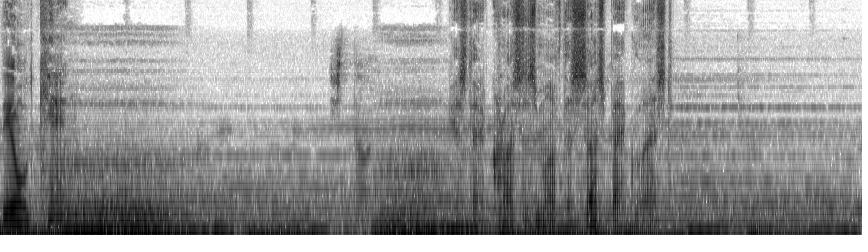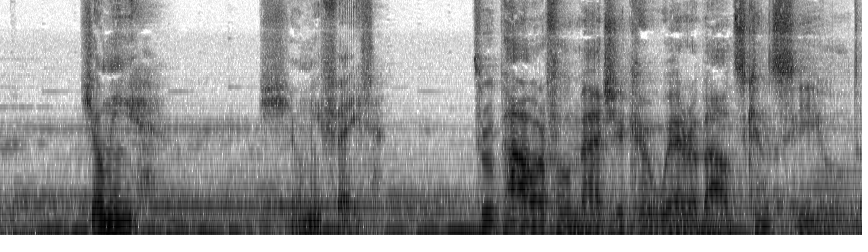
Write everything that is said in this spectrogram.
the old king. Guess that crosses him off the suspect list. Show me. Show me Faith. Through powerful magic, her whereabouts concealed.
